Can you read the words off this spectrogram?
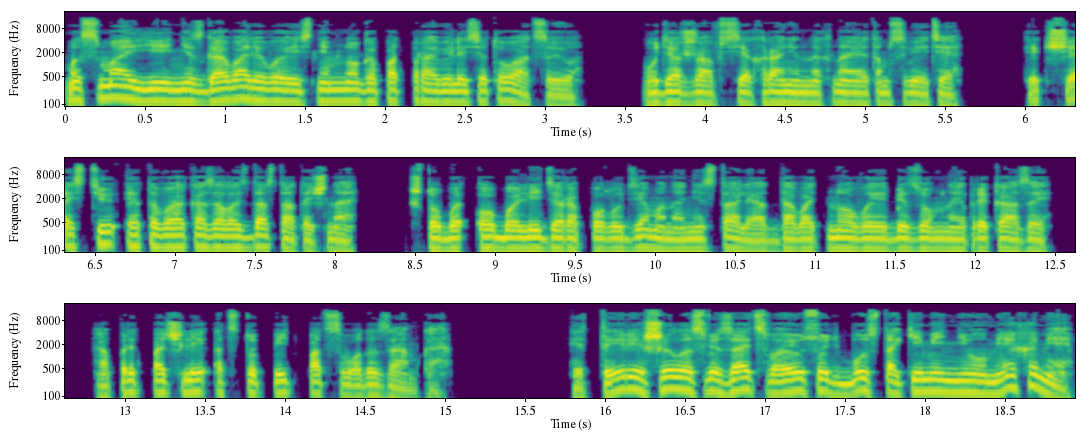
Мы с Майей, не сговариваясь, немного подправили ситуацию, удержав всех раненых на этом свете, и, к счастью, этого оказалось достаточно, чтобы оба лидера полудемона не стали отдавать новые безумные приказы, а предпочли отступить под своды замка. «И ты решила связать свою судьбу с такими неумехами?»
